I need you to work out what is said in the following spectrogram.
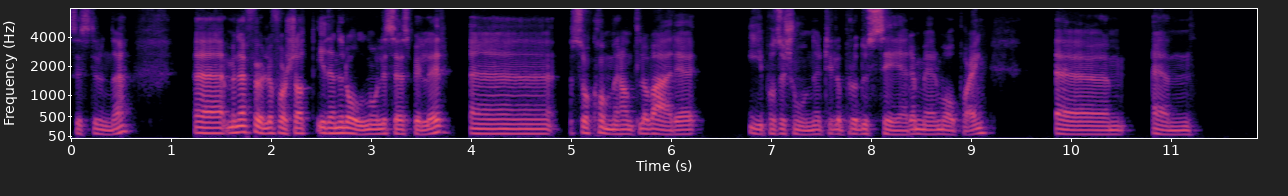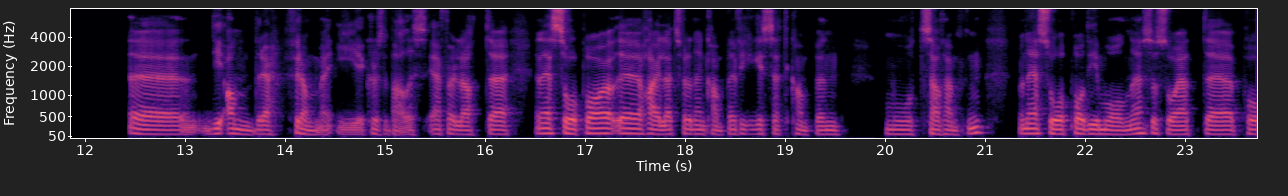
siste runde. Eh, men jeg føler fortsatt i den rollen Olysée spiller, eh, så kommer han til å være i posisjoner til å produsere mer målpoeng eh, enn eh, de andre framme i Crystal Palace. Jeg føler at eh, Når jeg så på eh, highlights fra den kampen, jeg fikk ikke sett kampen mot Southampton, men når jeg så på de målene, så så jeg at på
